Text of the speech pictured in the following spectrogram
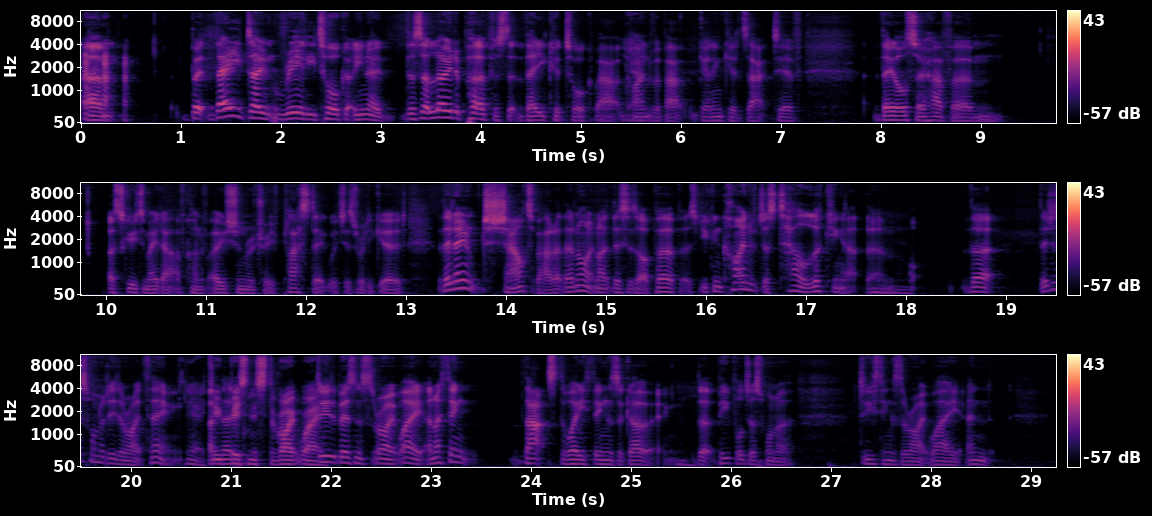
Um, but they don't really talk. You know, there's a load of purpose that they could talk about, Yeah. kind of about getting kids active. They also have um, a scooter made out of kind of ocean retrieved plastic, which is really good. But they don't shout about it. They're not like this is our purpose. You can kind of just tell looking at them that they just want to do the right thing. Mm. yeah, do business the right way. do the business the right way. And I think that's the way things are going. Mm. That people just want to do things the right way, and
